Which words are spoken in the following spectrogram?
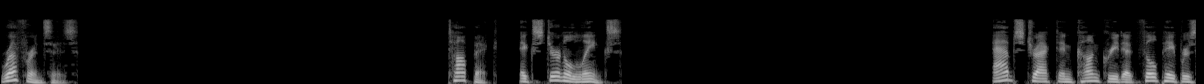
References. External links. Abstract and concrete at Philpapers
